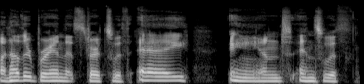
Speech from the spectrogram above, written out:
another brand that starts with a and ends with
